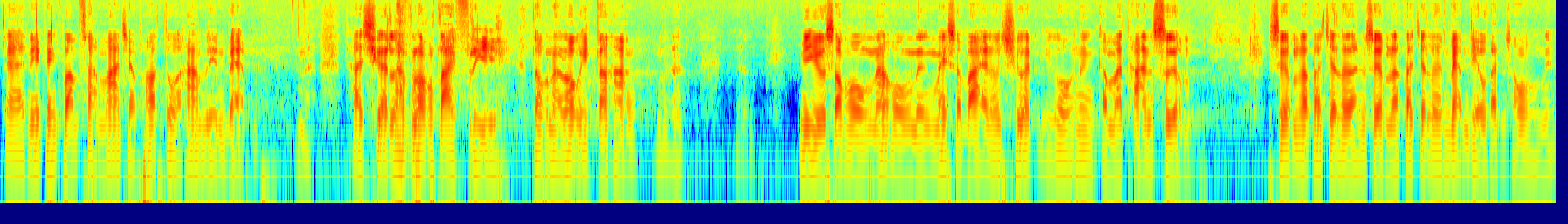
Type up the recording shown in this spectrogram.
แต่อันนี้เป็นความสามารถเฉพาะตัวห้ามเรียนแบบนะถ้าเชื่อรับรองตายฟรีตกนรกอีกต่างหากนะมีอยู่สององค์นะองค์หนึ่งไม่สบายแล้วเชื่ออีกองค์หนึ่งกรรมฐานเสื่อม เสื่อมแล้วก็เจริญเสื่อมแล้วก็เจริญแบบเดียวกันสององค์นี้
